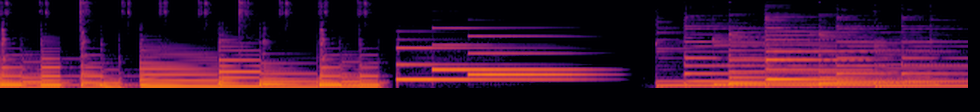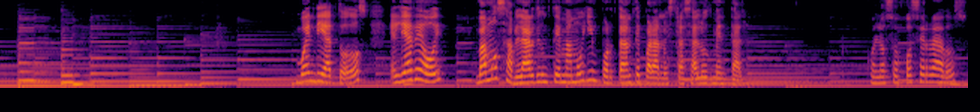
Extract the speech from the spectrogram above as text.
Buen día a todos. El día de hoy vamos a hablar de un tema muy importante para nuestra salud mental. Con los ojos cerrados,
